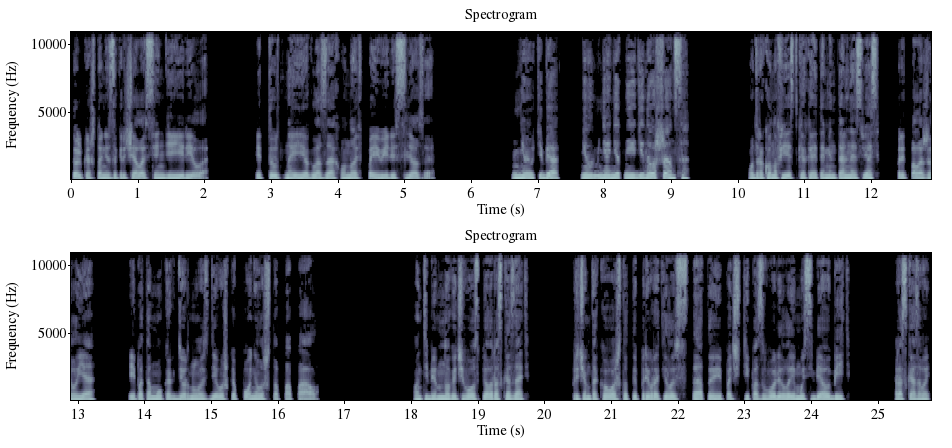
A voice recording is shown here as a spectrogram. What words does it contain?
Только что не закричала Синди Ярила. И тут на ее глазах вновь появились слезы. «Ни у тебя, ни у меня нет ни единого шанса!» «У драконов есть какая-то ментальная связь?» — предположил я, и потому, как дернулась девушка, понял, что попал. «Он тебе много чего успел рассказать. Причем такого, что ты превратилась в статую и почти позволила ему себя убить. Рассказывай».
